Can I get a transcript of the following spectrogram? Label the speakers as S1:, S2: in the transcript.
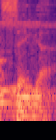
S1: Sega.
